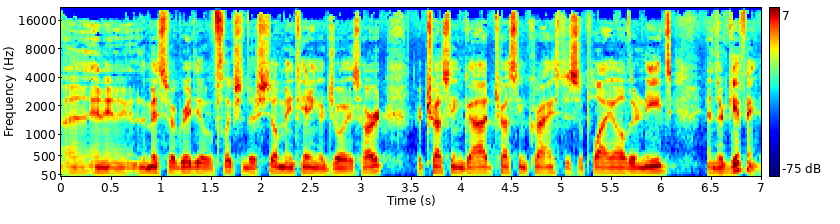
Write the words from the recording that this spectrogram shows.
Uh, and in the midst of a great deal of affliction, they're still maintaining a joyous heart. They're trusting God, trusting Christ to supply all their needs, and they're giving.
